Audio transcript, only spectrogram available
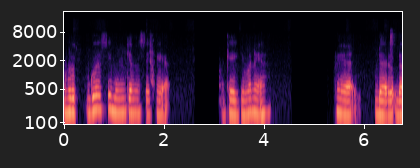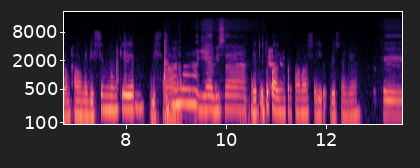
Menurut gue sih mungkin sih kayak kayak gimana ya? Kayak dari dalam hal medicine mungkin bisa. Ah iya bisa. Itu itu paling pertama sih biasanya. Oke. Okay.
